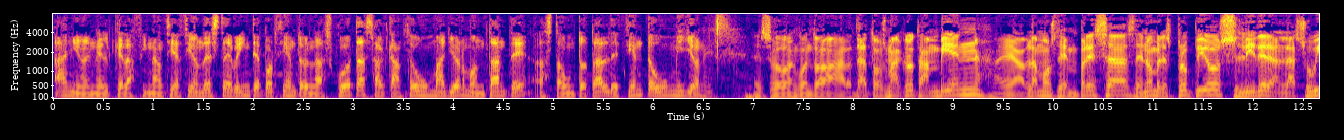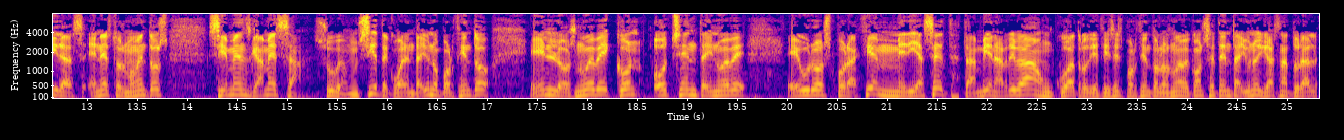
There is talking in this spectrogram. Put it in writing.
año en el que la financiación de este 20% en las cuotas alcanzó un mayor montante, hasta un total de 101 millones. Eso en cuanto a datos macro, también eh, hablamos de empresas, de nombres propios, lideran la subida en estos momentos. Siemens Gamesa sube un 7,41% en los 9,89 euros por acción. Mediaset también arriba, un 4,16% en los 9,71 y Gas Natural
